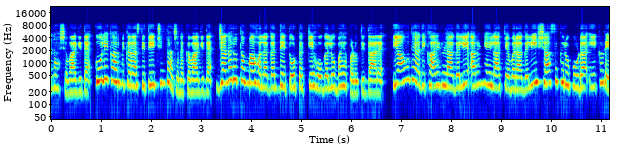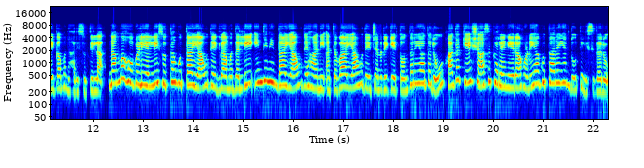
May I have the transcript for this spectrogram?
ನಾಶವಾಗಿದೆ. ಕೂಲಿ ಕಾರ್ಮಿಕರ ಸ್ಥಿತಿ ಚಿಂತಾಜನಕವಾಗಿದೆ. ಜನರು ತಮ್ಮ ಹೊಲ ಗದ್ದೆ ತೋಟಕ್ಕೆ ಹೋಗಲು ಭಯಪಡುತ್ತಿದ್ದಾರೆ. ಯಾವುದೇ ಅಧಿಕಾರಿಗಳಾಗಲಿ, ಅರಣ್ಯ ಇಲಾಖೆಯವರಾಗಲಿ, ಶಾಸಕರು ಕೂಡ ಈ ಕಡೆ ಗಮನ ಹರಿಸುತ್ತಿಲ್ಲ. ನಮ್ಮ ಹೋಬಳಿಯಲ್ಲಿ ಸುತ್ತಮುತ್ತ ಯಾವುದೇ ಗ್ರಾಮದಲ್ಲಿ ಇಂದಿನಿಂದ ಯಾವುದೇ ಹಾನಿ ಅಥವಾ ಯಾವುದೇ ಜನರಿಗೆ ತೊಂದರೆಯಾದರೂ ಅದಕ್ಕೆ ಶಾಸಕರೇ ನೇರ ಹೊಣೆಯಾಗುತ್ತಾರೆ ಎಂದು ತಿಳಿಸಿದರು.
